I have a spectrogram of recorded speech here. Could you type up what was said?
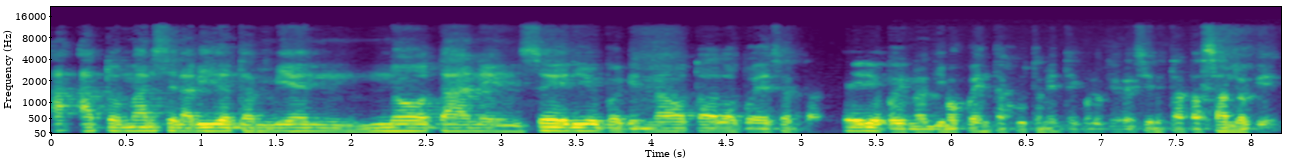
a, tomarse la vida también no tan en serio, porque no todo puede ser tan serio, porque nos dimos cuenta justamente con lo que recién está pasando, que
